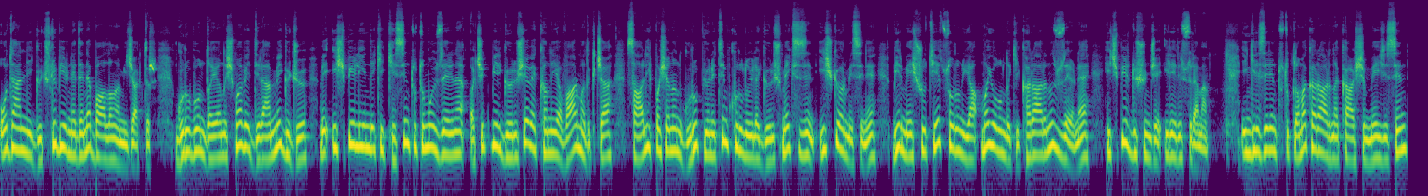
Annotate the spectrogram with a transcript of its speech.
o denli güçlü bir nedene bağlanamayacaktır. Grubun dayanışma ve direnme gücü ve işbirliğindeki kesin tutumu üzerine açık bir görüşe ve kanıya varmadıkça Salih Paşa'nın grup yönetim kuruluyla görüşmeksizin iş görmesini bir meşrutiyet sorunu yapma yolundaki kararınız üzerine hiçbir düşünce ileri süremem. İngilizlerin tutuklama kararına karşı meclisin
